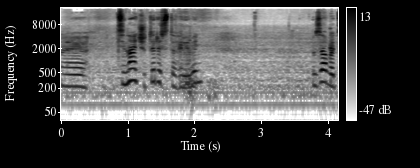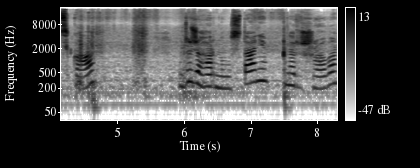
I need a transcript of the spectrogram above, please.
Е, ціна 400 гривень. Заводська. В дуже гарному стані, не ржава.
